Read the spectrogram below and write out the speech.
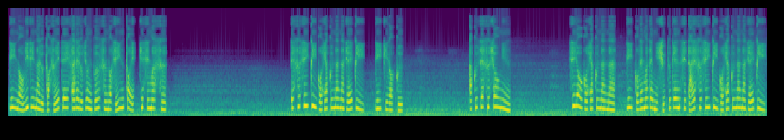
B のオリジナルと推定されるジョン・ブースの死因と一致します。SCP-507JP、B 記録。アクセス承認。資料507、B これまでに出現した SCP-507JP、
